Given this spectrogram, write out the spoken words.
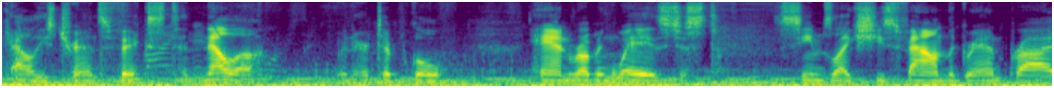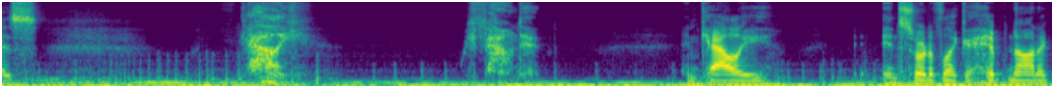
Callie's transfixed, and Nella, in her typical hand rubbing ways, just seems like she's found the grand prize. Callie, we found it. And Callie, in sort of like a hypnotic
